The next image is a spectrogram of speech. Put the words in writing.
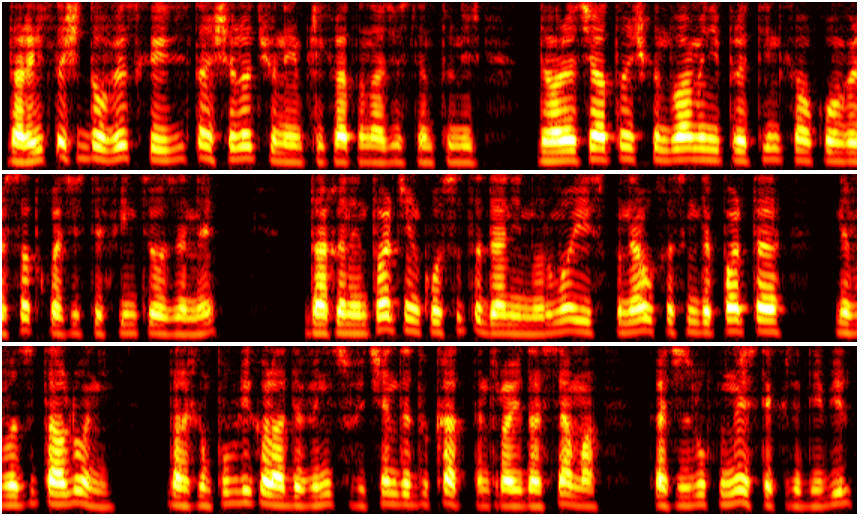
Dar există și dovezi că există înșelăciune implicată în aceste întâlniri, deoarece atunci când oamenii pretind că au conversat cu aceste ființe OZN, dacă ne întoarcem cu 100 de ani în urmă, ei spuneau că sunt de partea nevăzută a lunii, dar când publicul a devenit suficient de educat pentru a-și da seama că acest lucru nu este credibil,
